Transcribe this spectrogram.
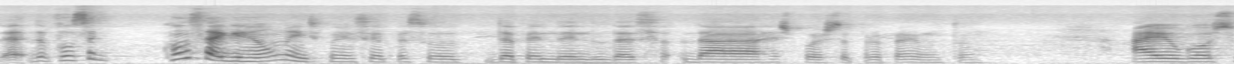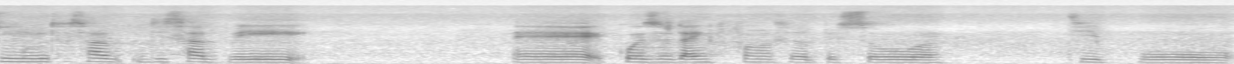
é, você consegue realmente conhecer a pessoa dependendo dessa, da resposta para a pergunta. Aí eu gosto muito de saber é, coisas da infância da pessoa, tipo.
